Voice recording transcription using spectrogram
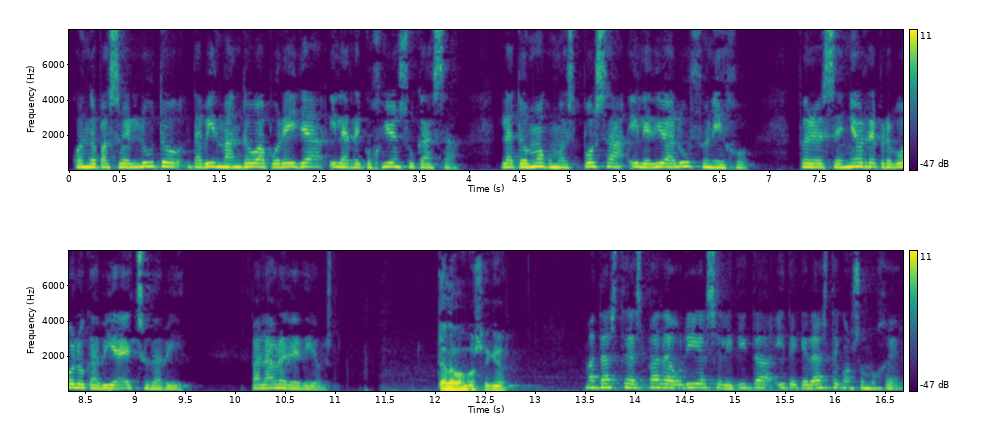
Cuando pasó el luto, David mandó a por ella y la recogió en su casa, la tomó como esposa y le dio a luz un hijo, pero el Señor reprobó lo que había hecho David. Palabra de Dios. Te alabamos, Señor. Mataste a espada a Urías elitita y te quedaste con su mujer.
